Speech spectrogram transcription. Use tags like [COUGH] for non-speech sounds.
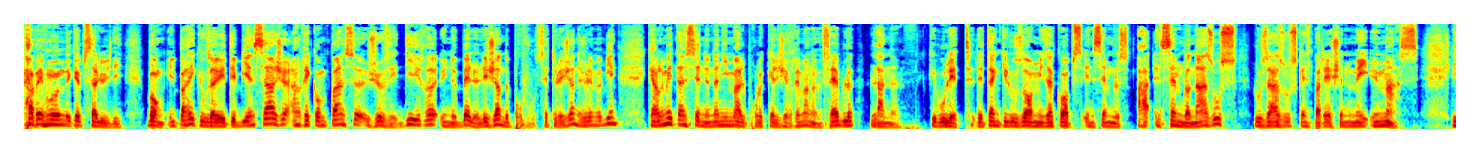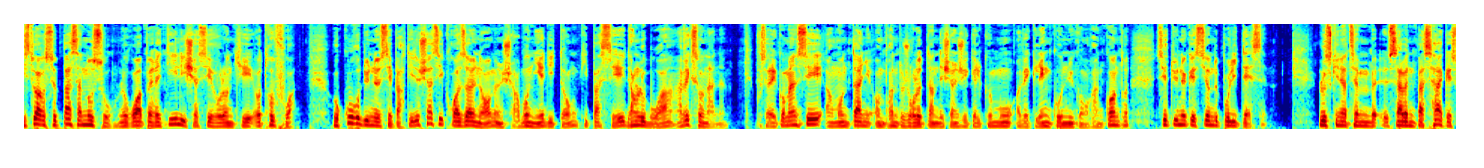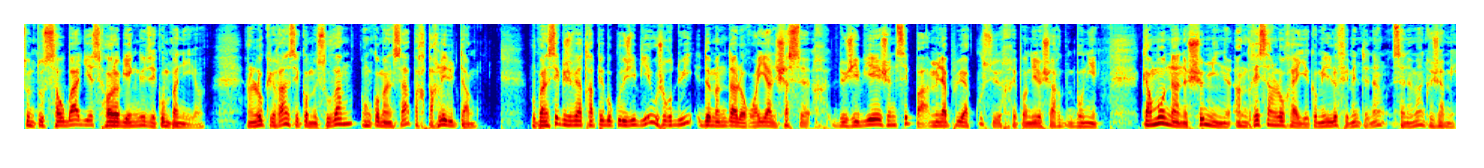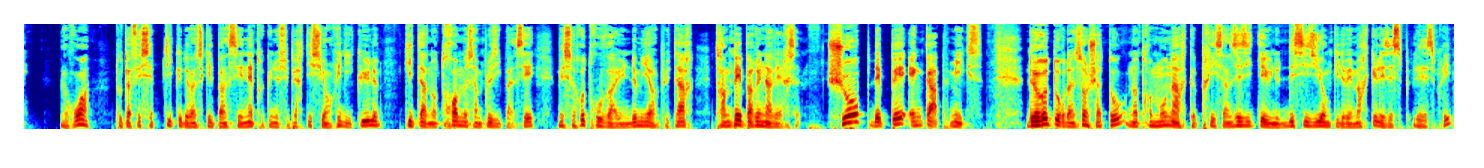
[LAUGHS] Babemonde que saludi. Bon, il paraît que vous avez été bien sage. En récompense, je vais dire une belle légende pour vous. Cette légende, je l'aime bien, car elle met en scène un animal pour lequel j'ai vraiment un faible, l'âne. Que voulez, des temps que l'us hommes asus, asus mei humains. L'histoire se passe à Nosso. Le roi paraît-il y chassait volontiers autrefois. Au cours d'une de ces parties de chasse, il croisa un homme, un charbonnier, dit-on, qui passait dans le bois avec son âne. Vous savez comment c'est, en montagne, on prend toujours le temps d'échanger quelques mots avec l'inconnu qu'on rencontre, c'est une question de politesse. Los qui saben passar que tous sauvages, horobiengus et compagnie. En l'occurrence, et comme souvent, on commença par parler du temps. Vous pensez que je vais attraper beaucoup de gibier aujourd'hui? demanda le royal chasseur. De gibier, je ne sais pas, mais la pluie à coup sûr, répondit le charbonnier. Quand mon âne chemine en dressant l'oreille comme il le fait maintenant, ça ne manque jamais. Le roi, tout à fait sceptique devant ce qu'il pensait n'être qu'une superstition ridicule, quitta notre homme sans plus y penser, mais se retrouva une demi-heure plus tard, trempé par une averse. Choup d'épée en cap, mix. De retour dans son château, notre monarque prit sans hésiter une décision qui devait marquer les, esprits.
